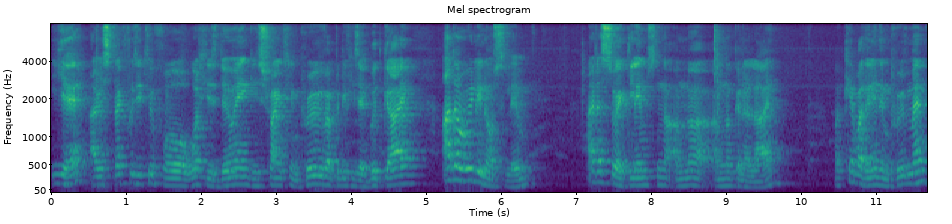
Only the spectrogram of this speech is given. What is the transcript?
yeah, I respect FouseyTube for what he's doing. He's trying to improve. I believe he's a good guy. I don't really know Slim. I just saw a glimpse. No, I'm not. I'm not gonna lie. Okay, but they need improvement.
